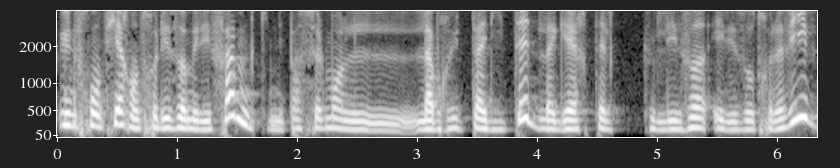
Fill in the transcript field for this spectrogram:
une frontière entre les hommes et les femmes, qui n'est pas seulement la brutalité de la guerre telle que les uns et les autres la vivent,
